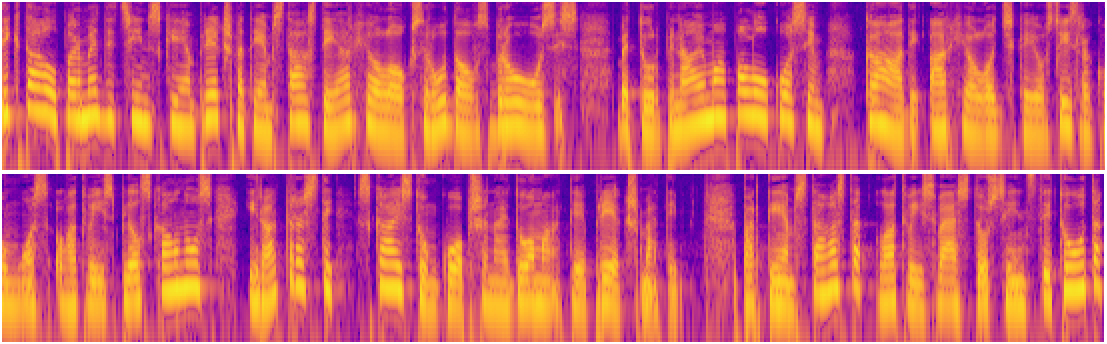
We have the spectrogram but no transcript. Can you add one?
Tik tālu par medicīniskajiem priekšmetiem stāstīja arheologs Rudolfs Brūzis, bet turpinājumā palūkosim, kādi arheoloģiskajos izrakumos Latvijas pilskalnos ir atrasti skaistumkopšanai domātie priekšmeti. Par tiem stāsta Latvijas vēstures institūta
